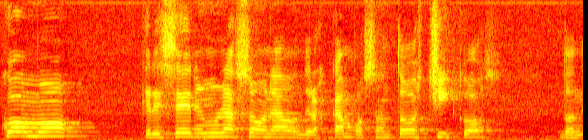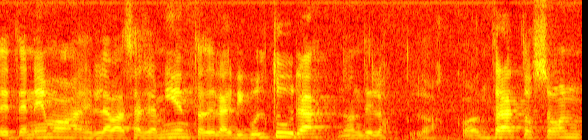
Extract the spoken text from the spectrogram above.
cómo crecer en una zona donde los campos son todos chicos, donde tenemos el avasallamiento de la agricultura, donde los, contratos son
